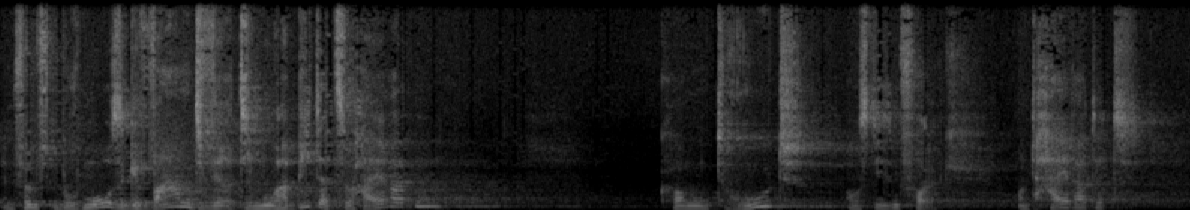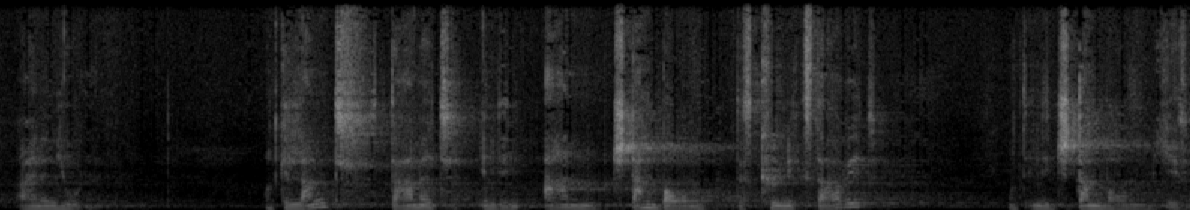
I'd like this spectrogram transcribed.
im fünften Buch Mose gewarnt wird, die Moabiter zu heiraten, kommt Ruth aus diesem Volk und heiratet einen Juden und gelangt damit in den Stammbaum des Königs David und in den Stammbaum Jesu.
